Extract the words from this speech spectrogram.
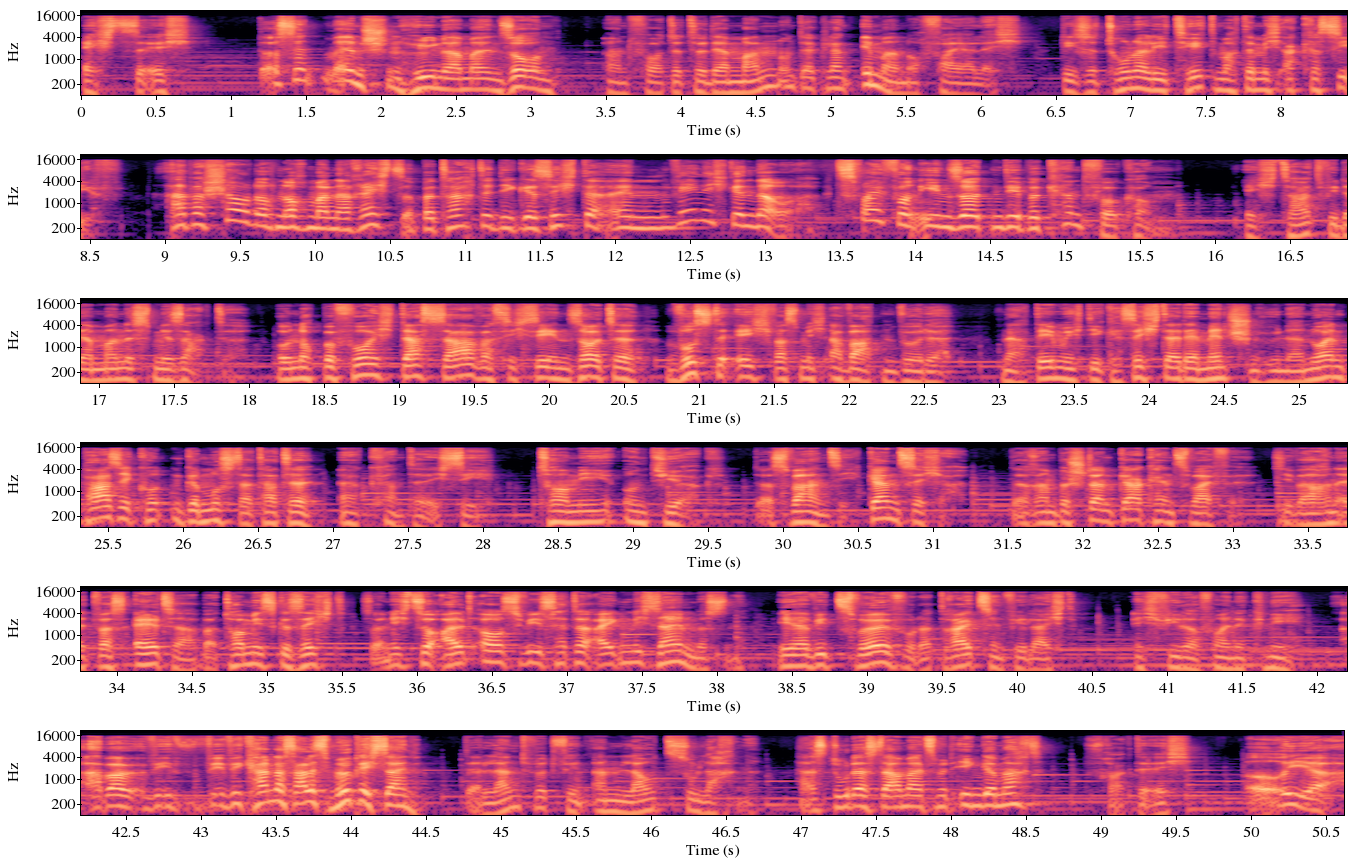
ächzte ich. Das sind Menschenhühner, mein Sohn antwortete der Mann und er klang immer noch feierlich. Diese Tonalität machte mich aggressiv. Aber schau doch noch mal nach rechts und betrachte die Gesichter ein wenig genauer. Zwei von ihnen sollten dir bekannt vorkommen. Ich tat, wie der Mann es mir sagte. Und noch bevor ich das sah, was ich sehen sollte, wusste ich, was mich erwarten würde. Nachdem ich die Gesichter der Menschenhühner nur ein paar Sekunden gemustert hatte, erkannte ich sie. Tommy und Jörg. Das waren sie, ganz sicher. Daran bestand gar kein Zweifel. Sie waren etwas älter, aber Tommys Gesicht sah nicht so alt aus, wie es hätte eigentlich sein müssen. Eher wie zwölf oder dreizehn vielleicht. Ich fiel auf meine Knie. Aber wie, wie, wie kann das alles möglich sein? Der Landwirt fing an laut zu lachen. Hast du das damals mit ihnen gemacht? fragte ich. Oh ja,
